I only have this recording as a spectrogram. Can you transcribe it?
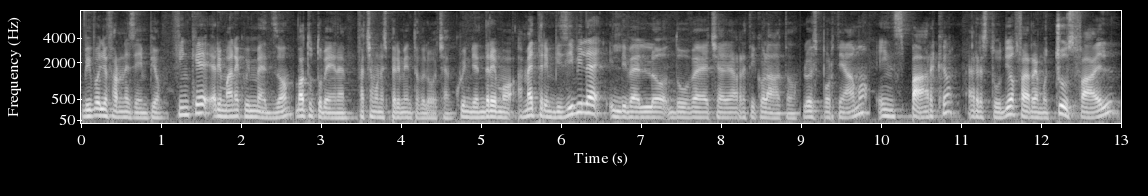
Vi voglio fare un esempio. Finché rimane qui in mezzo va tutto bene. Facciamo un esperimento veloce. Quindi andremo a mettere invisibile il livello dove c'è il reticolato. Lo esportiamo. In Spark RStudio faremo Choose File.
